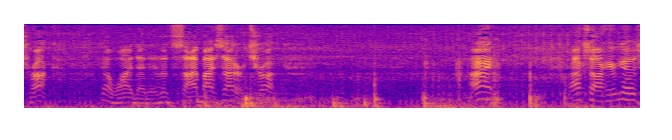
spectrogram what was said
Truck. Look how wide that is. That's side by side or truck. All right. Rockstar, here goes.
